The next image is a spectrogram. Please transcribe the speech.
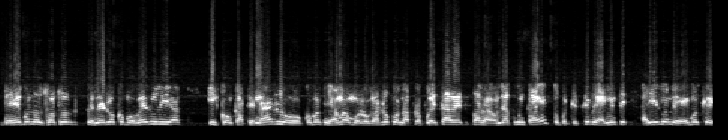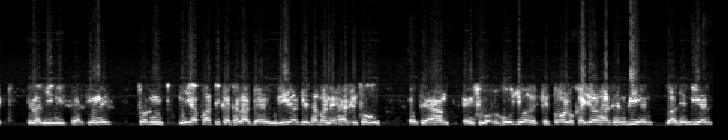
debemos nosotros tenerlo como veeduría y concatenarlo, ¿cómo se llama? Homologarlo con la propuesta a ver para dónde apunta esto, porque es que realmente ahí es donde vemos que, que las administraciones son muy apáticas a las veedurías y es a manejar eso, o sea, en su orgullo de que todo lo que ellos hacen bien, lo hacen bien,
